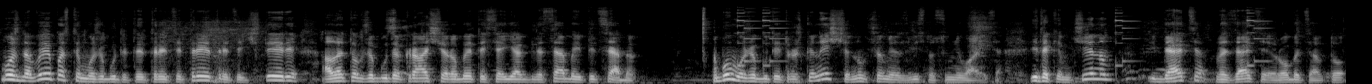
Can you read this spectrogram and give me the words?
Можна випасти, може бути 33, 34, але то вже буде краще робитися як для себе і під себе. Або може бути трошки нижче, ну в чому я, звісно, сумніваюся. І таким чином йдеться, везеться і робиться авто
